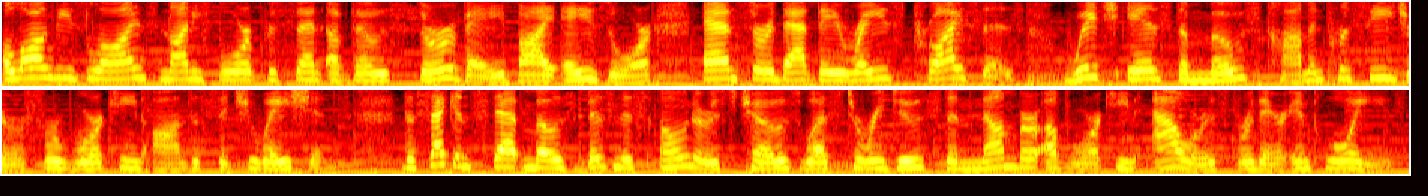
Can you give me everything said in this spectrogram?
Along these lines, 94% of those surveyed by Azor answered that they raised prices, which is the most common procedure for working on the situations. The second step most business owners chose was to reduce the number of working hours for their employees.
